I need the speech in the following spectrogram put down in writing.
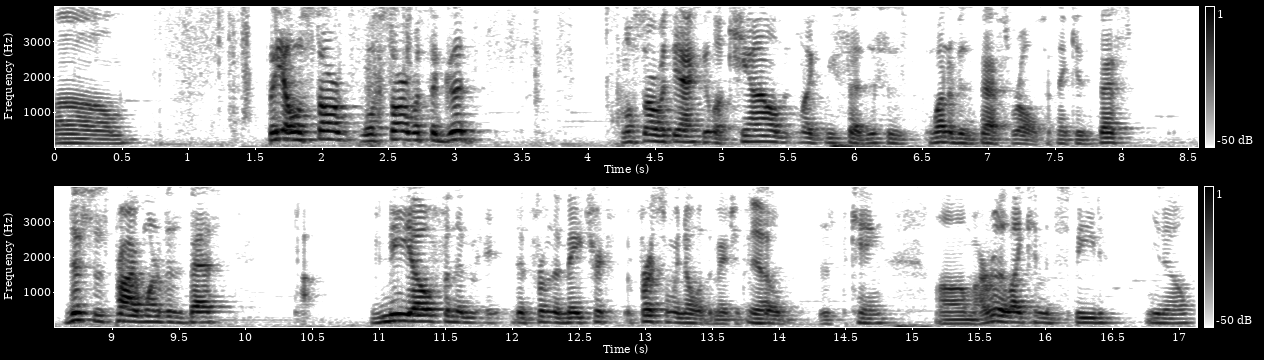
Um, but yeah, we'll start. We'll start with the good. We'll start with the acting. Look, Keanu, like we said, this is one of his best roles. I think his best. This is probably one of his best. Neo from the, the from the Matrix. The first one we know what the Matrix Yeah. still is the king. Um, I really like him in Speed. You know,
